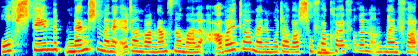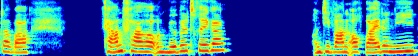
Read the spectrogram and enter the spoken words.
hochstehende Menschen. Meine Eltern waren ganz normale Arbeiter. Meine Mutter war Mhm. Schuhverkäuferin und mein Vater war Fernfahrer und Möbelträger. Und die waren auch beide nie,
